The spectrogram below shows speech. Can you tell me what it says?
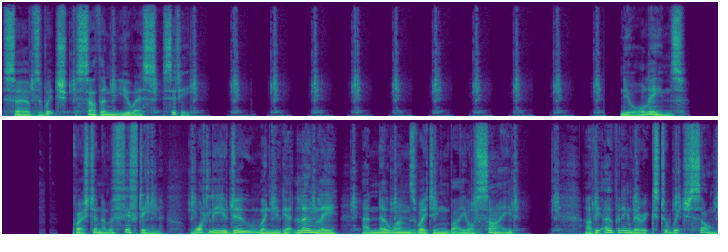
serves which southern US city? New Orleans. Question number 15. What'll you do when you get lonely and no one's waiting by your side? Are the opening lyrics to which song?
